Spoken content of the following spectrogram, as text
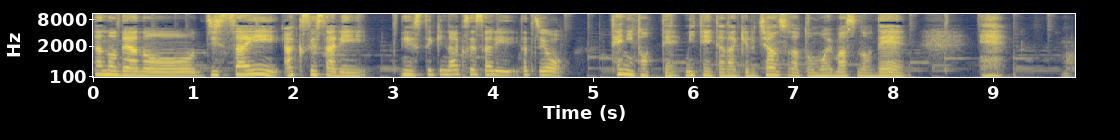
なので、あの、実際、アクセサリー、ね、素敵なアクセサリーたちを手に取って見ていただけるチャンスだと思いますので、ね、まあ、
